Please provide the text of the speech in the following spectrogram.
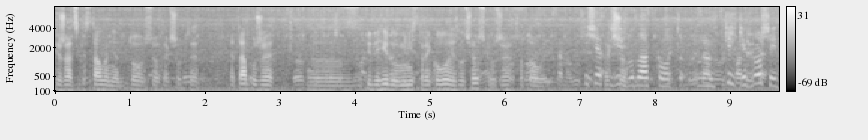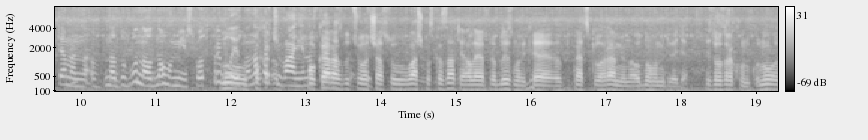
хижацьке ставлення до того всього. Так що це етап уже е, з під егідою міністра екології Злочевського вже готовий. І ще скажіть, будь ласка, от скільки грошей йтиме на, на добу на одного мішку? От приблизно на поки- харчування, на Поки раз до цього часу важко сказати, але приблизно йде 15 кілограмів на одного медведя із розрахунку. Ну,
